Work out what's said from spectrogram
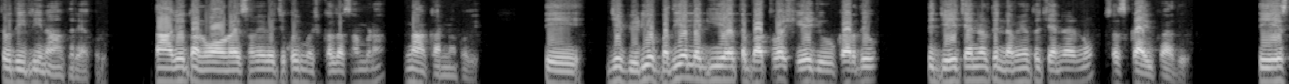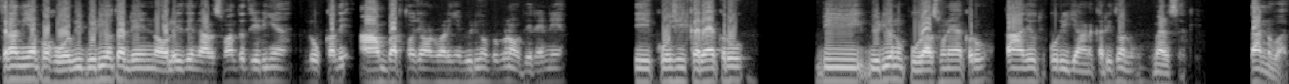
ਤਬਦੀਲੀ ਨਾ ਕਰਿਆ ਕਰੋ। ਤਾਂ ਜੋ ਤੁਹਾਨੂੰ ਆਉਣ ਵਾਲੇ ਸਮੇਂ ਵਿੱਚ ਕੋਈ ਮੁਸ਼ਕਲ ਦਾ ਸਾਹਮਣਾ ਨਾ ਕਰਨਾ ਪਵੇ। ਤੇ ਜੇ ਵੀਡੀਓ ਵਧੀਆ ਲੱਗੀ ਹੈ ਤਾਂ ਵੱਧ ਤੋਂ ਵੱਧ ਸ਼ੇਅਰ ਜ਼ਰੂਰ ਕਰ ਦਿਓ ਤੇ ਜੇ ਚੈਨਲ ਤੇ ਨਵੇਂ ਹੋ ਤਾਂ ਚੈਨਲ ਨੂੰ ਸਬਸਕ੍ਰਾਈਬ ਕਰ ਦਿਓ। ਤੇ ਇਸ ਤਰ੍ਹਾਂ ਦੀਆਂ ਆਪਾਂ ਹੋਰ ਵੀ ਵੀਡੀਓ ਤੁਹਾਡੇ ਨੌਲੇਜ ਦੇ ਨਾਲ ਸੰਬੰਧਿਤ ਜਿਹੜੀਆਂ ਲੋਕਾਂ ਦੇ ਆਮ ਵਰਤੋਂ 'ਚ ਆਉਣ ਵਾਲੀਆਂ ਵੀਡੀਓ ਆਪਾਂ ਬਣਾਉਂਦੇ ਰਹਿੰਦੇ ਆ ਤੇ ਕੋਸ਼ਿਸ਼ ਕਰਿਆ ਕਰੋ ਵੀ ਵੀਡੀਓ ਨੂੰ ਪੂਰਾ ਸੁਣਿਆ ਕਰੋ ਤਾਂ ਜੋ ਪੂਰੀ ਜਾਣਕਾਰੀ ਤੁਹਾਨੂੰ ਮਿਲ ਸਕੇ। ਧੰਨਵਾਦ।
